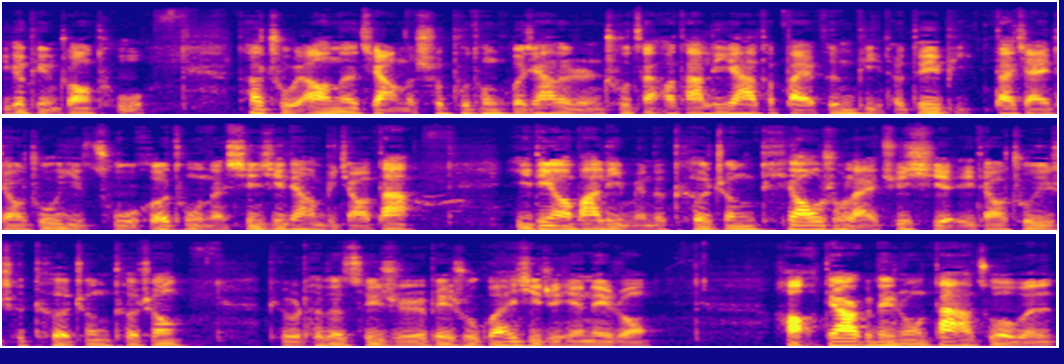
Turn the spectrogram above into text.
一个饼状图。它主要呢讲的是不同国家的人住在澳大利亚的百分比的对比。大家一定要注意，组合图呢信息量比较大。一定要把里面的特征挑出来去写，一定要注意是特征特征，比如它的最值、倍数关系这些内容。好，第二个内容大作文。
